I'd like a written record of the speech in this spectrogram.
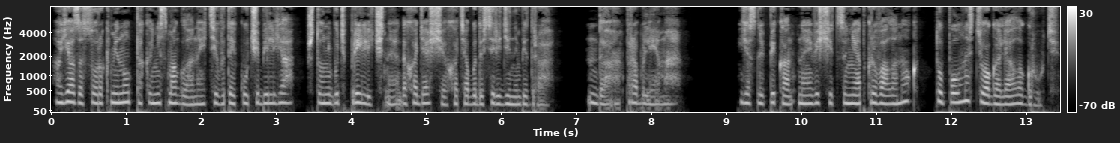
а я за сорок минут так и не смогла найти в этой куче белья что-нибудь приличное, доходящее хотя бы до середины бедра. Да, проблема. Если пикантная вещица не открывала ног, то полностью оголяла грудь.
